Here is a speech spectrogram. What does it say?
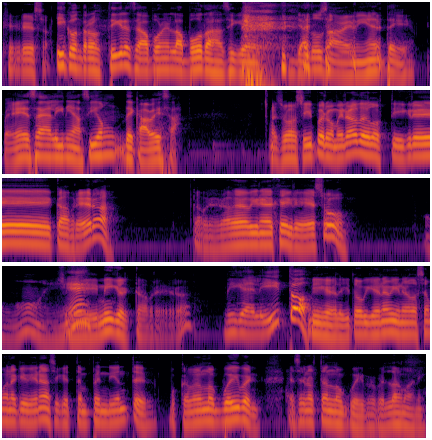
que regresa. Y contra los Tigres se va a poner las botas, así que ya tú sabes, mi gente. Esa alineación de cabeza. Eso es así, pero mira, de los Tigres, Cabrera. Cabrera viene de regreso. Oh, ¿eh? Sí, Miguel Cabrera. Miguelito. Miguelito viene, viene la semana que viene, así que estén pendientes. Búscalo en los waivers. Ese no está en los waivers, ¿verdad, Manny?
